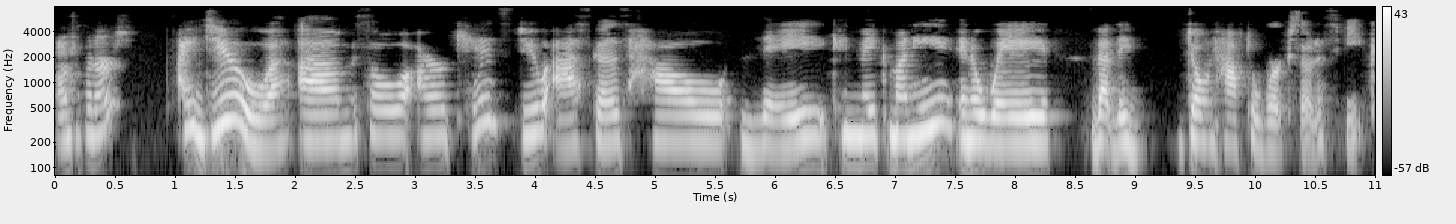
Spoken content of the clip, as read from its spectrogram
entrepreneurs i do um, so our kids do ask us how they can make money in a way that they don't have to work so to speak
